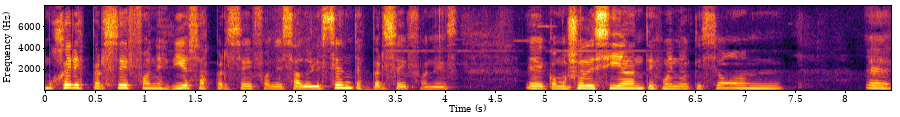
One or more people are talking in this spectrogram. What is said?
mujeres perséfones, diosas perséfones, adolescentes perséfones, eh, como yo decía antes, bueno, que son eh,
